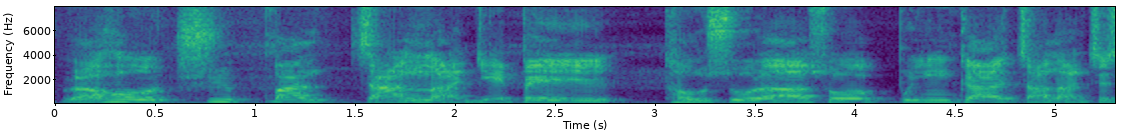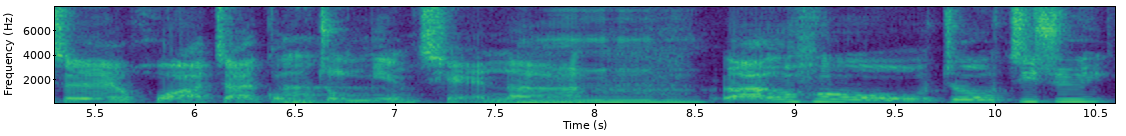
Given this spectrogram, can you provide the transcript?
然后去办展览也被投诉了，说不应该展览这些画在公众面前呢、啊。嗯、然后就继续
